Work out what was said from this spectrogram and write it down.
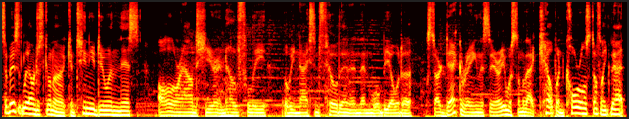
So basically I'm just to continue doing this all around here and hopefully it'll be nice and filled in and then we'll be able to start decorating this area with some of that kelp and coral and stuff like that.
